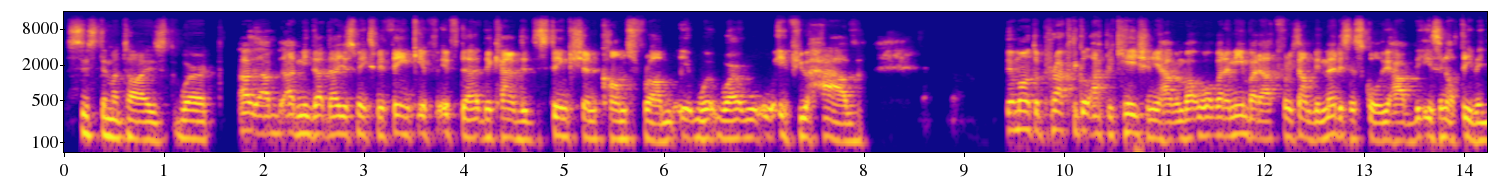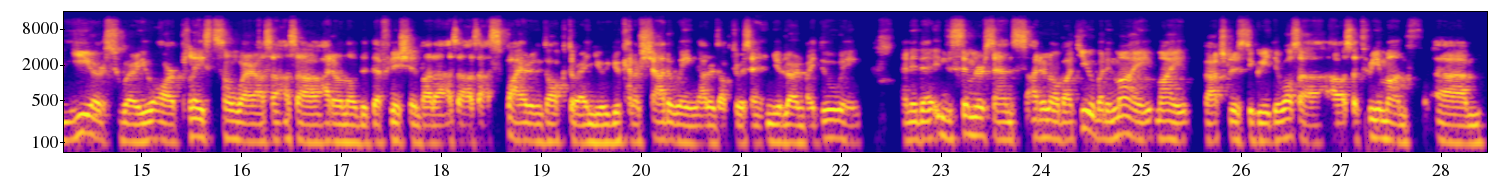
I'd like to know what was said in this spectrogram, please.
systematized work I, I, mean that, that just makes me think if if the, the kind of the distinction comes from it, where if you have the amount of practical application you have. And what I mean by that, for example, in medicine school, you have is not even years where you are placed somewhere as a, as a I don't know the definition, but as, a, as an aspiring doctor, and you you're kind of shadowing other doctors, and you learn by doing. And in the, in the similar sense, I don't know about you, but in my my bachelor's degree, there was a was a three month. Um,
